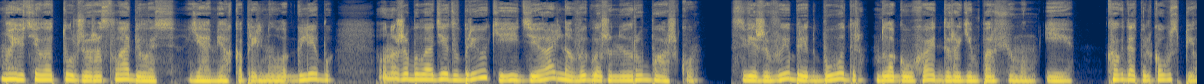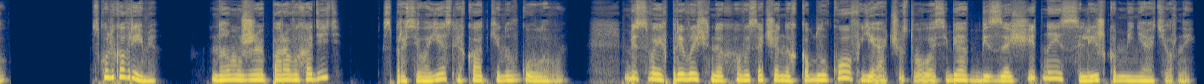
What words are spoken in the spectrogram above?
Мое тело тут же расслабилось. Я мягко прильнула к Глебу. Он уже был одет в брюки и идеально выглаженную рубашку. Свежевыбрит, бодр, благоухает дорогим парфюмом. И когда только успел. «Сколько время? Нам уже пора выходить?» — спросила я, слегка откинув голову. Без своих привычных высоченных каблуков я чувствовала себя беззащитной, слишком миниатюрной.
